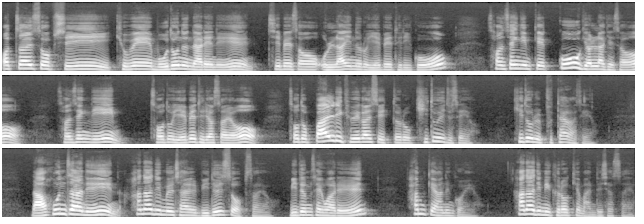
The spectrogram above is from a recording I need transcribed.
어쩔 수 없이 교회에 못 오는 날에는 집에서 온라인으로 예배 드리고 선생님께 꼭 연락해서 선생님, 저도 예배 드렸어요. 저도 빨리 교회 갈 수 있도록 기도해 주세요. 기도를 부탁하세요. 나 혼자는 하나님을 잘 믿을 수 없어요. 믿음 생활은 함께 하는 거예요. 하나님이 그렇게 만드셨어요.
